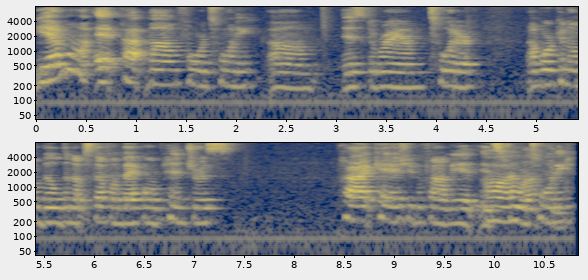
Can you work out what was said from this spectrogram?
Yeah, I'm on at PopMom420, um, Instagram, Twitter. I'm working on building up stuff. I'm back on Pinterest. Podcast, you can find me at it's oh, 420.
